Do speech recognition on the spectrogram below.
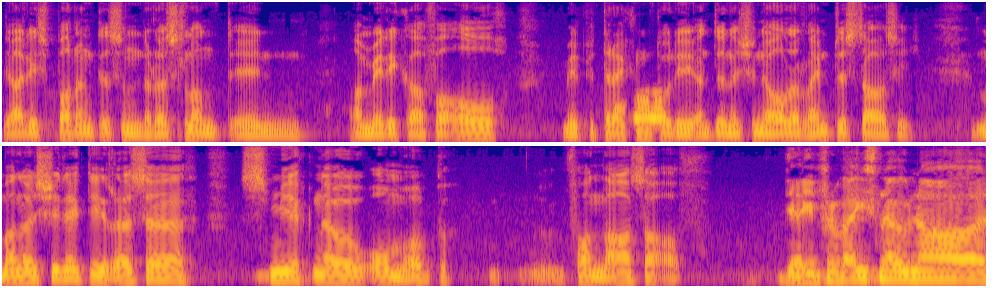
ja, die spanning tussen Rusland en Amerika veral met betrekking tot die internasionale ruimtestasie. Maar nou sien ek die Russe smeek nou om hulp van NASA af. Jy verwys nou na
